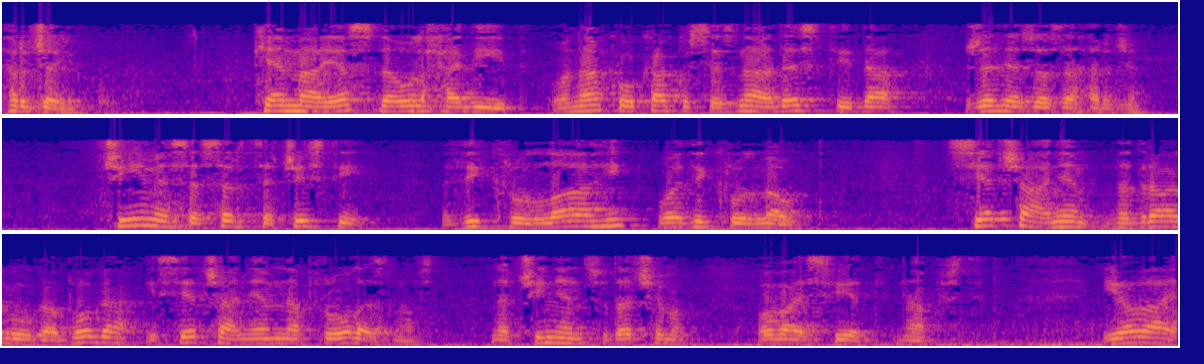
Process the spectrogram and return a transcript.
hrđaju. Kema jasda ul hadid. Onako kako se zna desiti da željezo zahrđa. Čime se srce čisti? Zikrullahi wa zikrul maut. Sjećanjem na dragoga Boga i sjećanjem na prolaznost na činjenicu da ćemo ovaj svijet napustiti. I ovaj,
